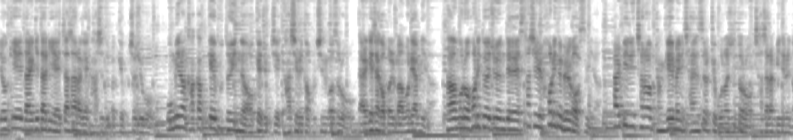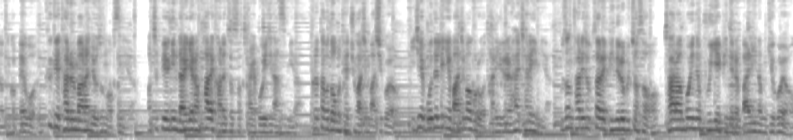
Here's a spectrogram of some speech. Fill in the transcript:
여기에 날개다리에 짜잘하게 가시도 몇 개 붙여주고 몸이랑 가깝게 붙어있는 어깨 죽지에 가시를 더 붙이는 것으로 날개 작업을 마무리합니다. 다음으로 허리도 해주는데 사실 허리는 별거 없습니다. 팔비리처럼 경계면이 자연스럽게 무너지도록 자잘한 비늘을 넣는 것 빼고 크게 다룰 만한 요소는 없습니다. 어차피 여긴 날개랑 팔에 가려져서 잘 보이진 않습니다. 그렇다고 너무 대충 하진 마시고요. 이제 모델링의 마지막으로 다리를 할 차례입니다. 우선 다리 속살에 비늘을 붙여서 잘 안 보이는 부위의 비늘은 빨리 넘기고요.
